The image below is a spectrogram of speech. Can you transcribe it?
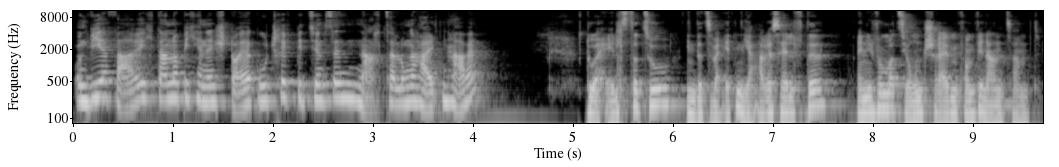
Und wie erfahre ich dann, ob ich eine Steuergutschrift bzw. Nachzahlung erhalten habe? Du erhältst dazu in der zweiten Jahreshälfte ein Informationsschreiben vom Finanzamt.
